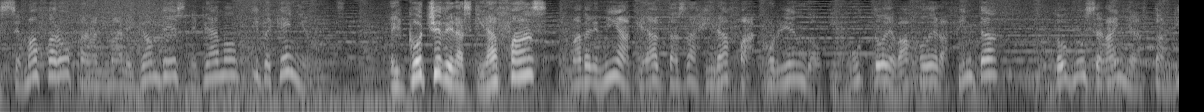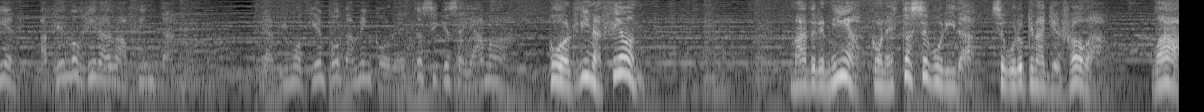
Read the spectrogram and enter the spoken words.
semáforo para animales grandes, medianos y pequeños. El coche de las jirafas. Madre mía, qué alta es la jirafa corriendo. Y justo debajo de la cinta, dos musarañas también, haciendo girar la cinta. Y al mismo tiempo también corre. Esto sí que se llama coordinación. Madre mía, con esta seguridad, seguro que nadie roba. Wow,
